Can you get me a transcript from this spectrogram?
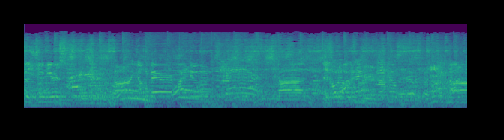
Whitefish Juniors, uh, Young Bear, High Noon, uh, Dakota Hawking, uh,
